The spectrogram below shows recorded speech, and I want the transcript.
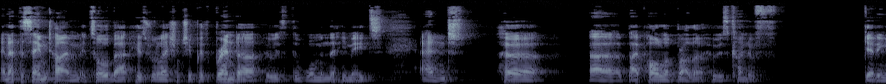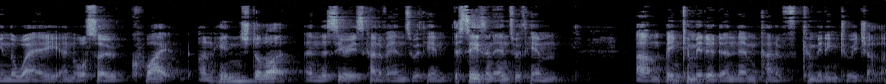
and at the same time, it's all about his relationship with Brenda, who is the woman that he meets, and her uh, bipolar brother, who is kind of getting in the way and also quite unhinged a lot. And the series kind of ends with him. The season ends with him um, being committed and them kind of committing to each other,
